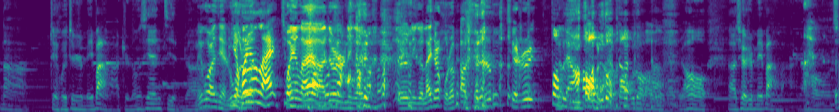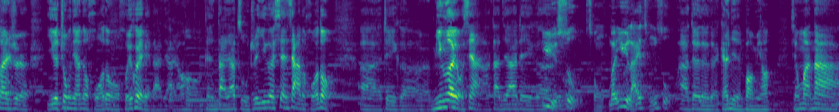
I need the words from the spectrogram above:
那。这回真是没办法，只能先紧着。没关系，也欢迎来，欢迎来啊！就是那个呃，那个来钱火车票确实 确实报不了，报不动，报不动。然后啊，确实没办法，然后算是一个周年的活动回馈给大家，然后跟大家组织一个线下的活动，呃，这个名额有限啊，大家这个欲速从不欲来从速啊，对对对，赶紧报名，行吧？那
